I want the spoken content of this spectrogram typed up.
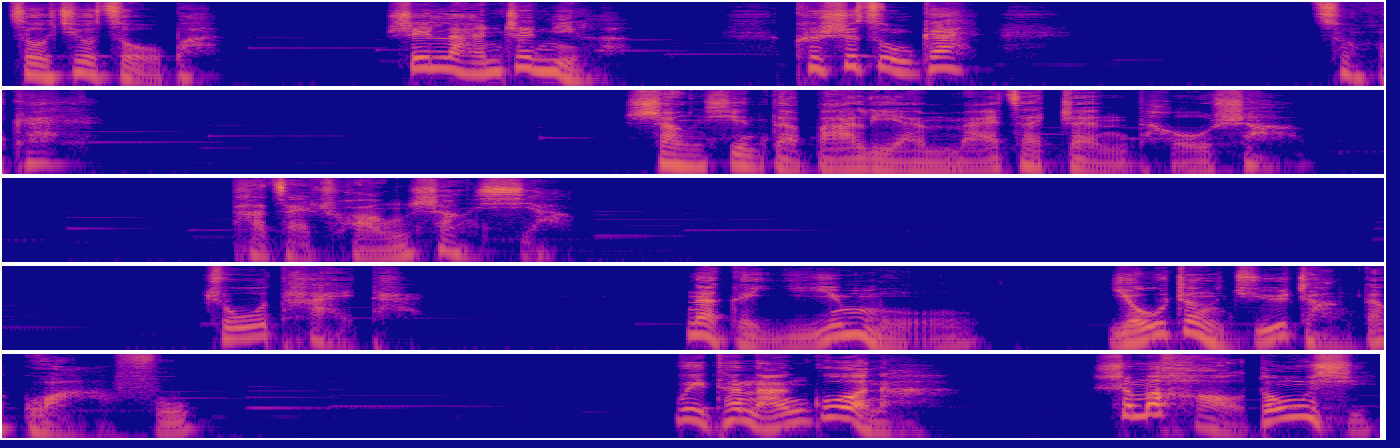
走就走吧，谁拦着你了？可是总该，总该……伤心的把脸埋在枕头上，他在床上想：朱太太，那个姨母，邮政局长的寡妇。为他难过呢，什么好东西？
